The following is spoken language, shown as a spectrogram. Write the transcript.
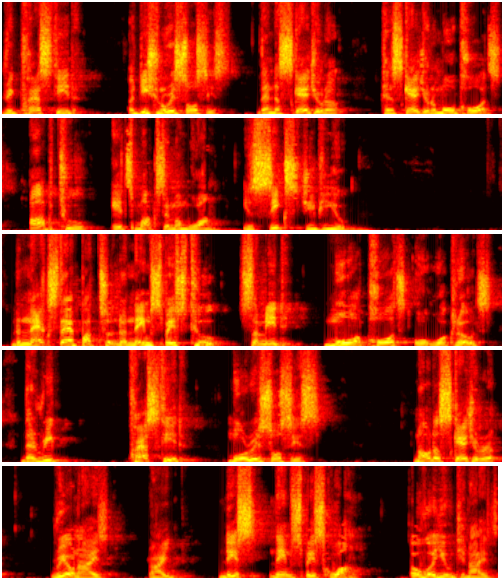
requested additional resources, then the scheduler can schedule more pods up to its maximum one is six GPU. The next step, but the namespace two submit more pods or workloads that requested more resources. Now the scheduler realized, right, this namespace one overutilized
